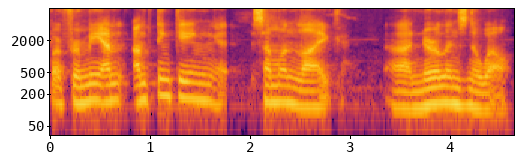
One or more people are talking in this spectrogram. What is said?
but for me i'm i'm thinking someone like uh nerlens noel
